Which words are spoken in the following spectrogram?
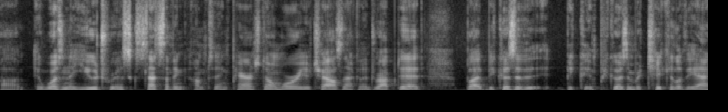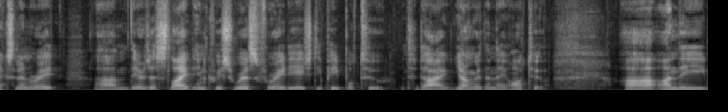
Uh, it wasn't a huge risk. It's not something I'm saying parents don't worry your child's not going to drop dead, but because of the because in particular of the accident rate, um, there's a slight increased risk for ADHD people to to die younger than they ought to. Uh, on the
